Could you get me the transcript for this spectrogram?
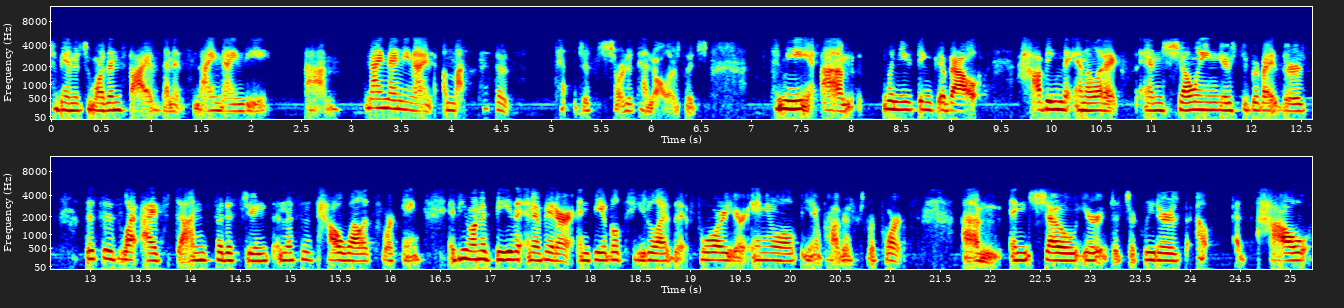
to manage more than five, then it's $9.90 um, $9.99 a month. So it's just short of $10, which to me, um, when you think about having the analytics and showing your supervisors this is what I've done for the students and this is how well it's working. If you want to be the innovator and be able to utilize it for your annual you know, progress reports um, and show your district leaders how, how,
